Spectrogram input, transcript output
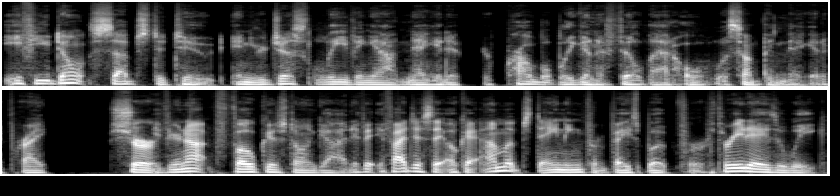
if you don't substitute and you're just leaving out negative, you're probably going to fill that hole with something negative, right? Sure. if you're not focused on God, if, if I just say, okay, I'm abstaining from Facebook for three days a week,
